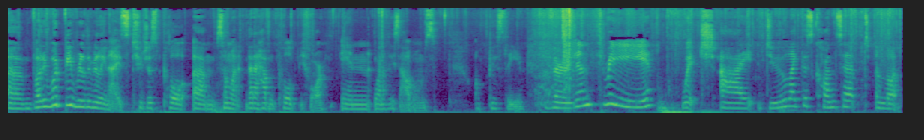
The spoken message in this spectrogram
Um, but it would be really, really nice to just pull um, someone that I haven't pulled before in one of these albums. Obviously version 3 which i do like this concept a lot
